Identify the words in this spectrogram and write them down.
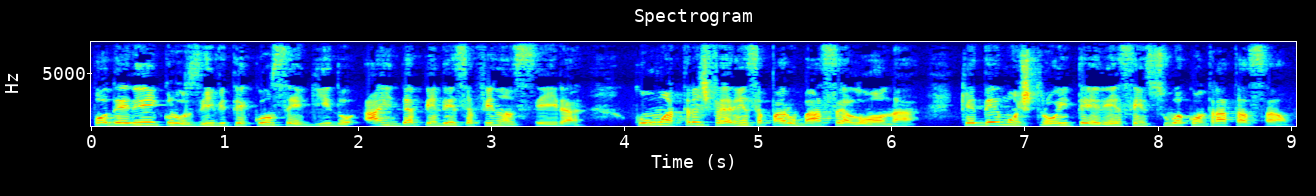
poderia inclusive ter conseguido a independência financeira, com uma transferência para o Barcelona, que demonstrou interesse em sua contratação.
